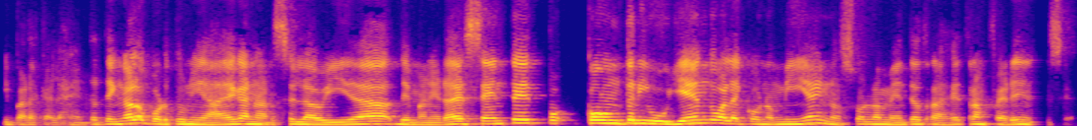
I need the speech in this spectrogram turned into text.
y para que la gente tenga la oportunidad de ganarse la vida de manera decente, contribuyendo a la economía y no solamente a través de transferencias?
